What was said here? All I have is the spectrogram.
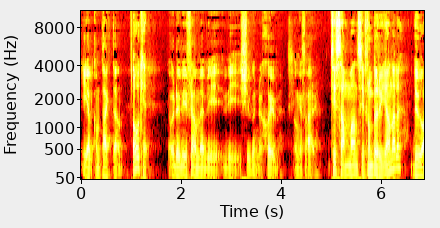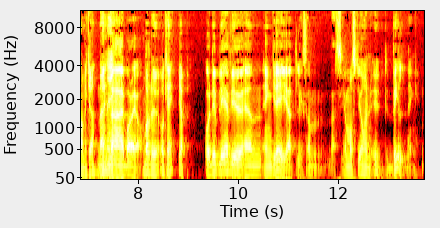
elkontakten. Okej. Och då är vi framme vid, vid 2007 ungefär. Tillsammans ifrån början eller? Du och Annika? Nej. Nej, bara jag. Bara du? Okej, japp. Och det blev ju en, en grej att liksom, alltså jag måste ju ha en utbildning. Det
